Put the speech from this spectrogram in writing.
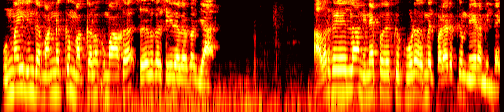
உண்மையில் இந்த மண்ணுக்கும் மக்களுக்குமாக சேவைகள் செய்தவர்கள் யார்? அவர்களையெல்லாம் நினைப்பதற்கு கூட உண்மையில் பலருக்கும் நேரமில்லை.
